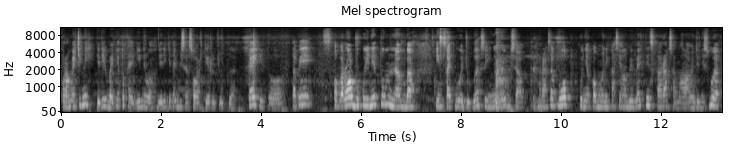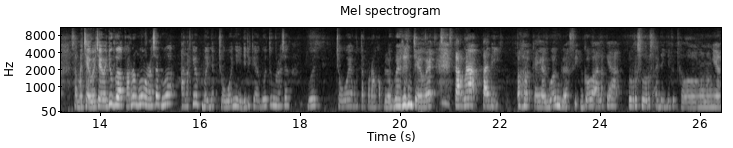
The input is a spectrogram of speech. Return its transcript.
kurang matching nih. Jadi baiknya tuh kayak gini loh. Jadi kita bisa sortir juga. Kayak gitu. Tapi overall buku ini tuh menambah insight gue juga sehingga gue bisa merasa gue punya komunikasi yang lebih baik nih sekarang sama lawan jenis gue sama cewek-cewek juga. Karena gue ngerasa gue anaknya banyak cowoknya. Jadi kayak gue tuh ngerasa gue cowok yang terperangkap dalam badan cewek. Karena tadi eh, kayak gue enggak sih gue anaknya lurus-lurus aja gitu. Kalau ngomongnya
